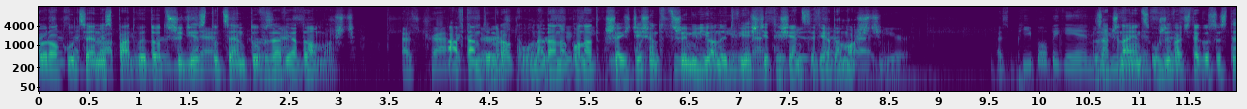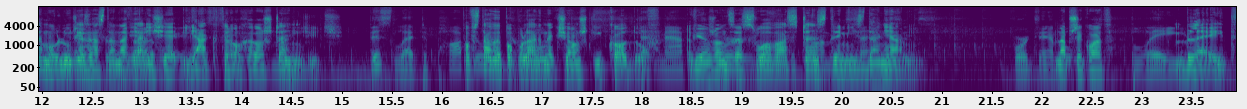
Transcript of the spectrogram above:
roku ceny spadły do 30 centów za wiadomość, a w tamtym roku nadano ponad 63 miliony 200 tysięcy wiadomości. Zaczynając używać tego systemu, ludzie zastanawiali się, jak trochę oszczędzić. Powstały popularne książki kodów, wiążące słowa z częstymi zdaniami. Na przykład Blade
